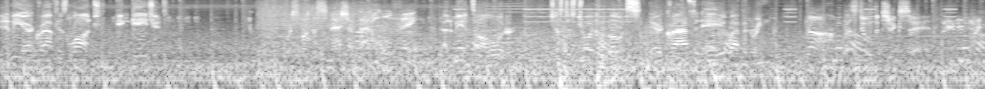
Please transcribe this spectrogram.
Enemy aircraft is launched. Engage it. We're supposed to smash up that whole thing? That'd be a tall order. Just destroy the boats, aircraft, and AA weaponry. Nah, let's do what the chick said. Missile.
